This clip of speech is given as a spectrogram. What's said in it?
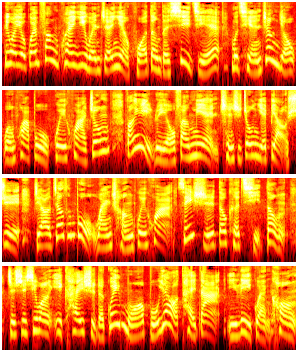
另外，有关放宽艺文展演活动的细节，目前正由文化部规划中。防疫旅游方面，陈时中也表示，只要交通部完成规划，随时都可启动。只是希望一。开始的规模不要太大，一力管控。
